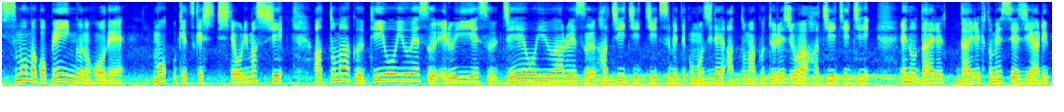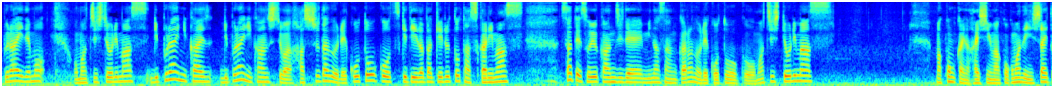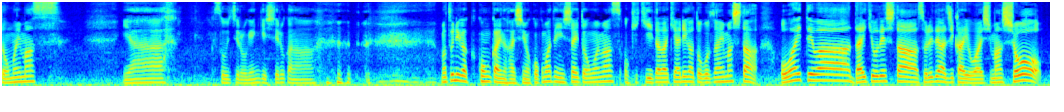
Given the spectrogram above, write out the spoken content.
質問箱 Peing の方でも受付しておりますし、アットマーク tousles.jours811 すべて小文字で、アットマーク tousles.jours811へのダイレダイレクトメッセージやリプライでもお待ちしております。リプライにかリプライに関しては、ハッシュタグレコトークをつけていただけると助かります。さて、そういう感じで皆さんからのレコトークをお待ちしております。まあ、今回の配信はここまでにしたいと思います。いやー、総一郎元気してるかな？まあ、とにかく今回の配信はここまでにしたいと思います。お聴きいただきありがとうございました。お相手は大京でした。それでは次回お会いしましょう。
